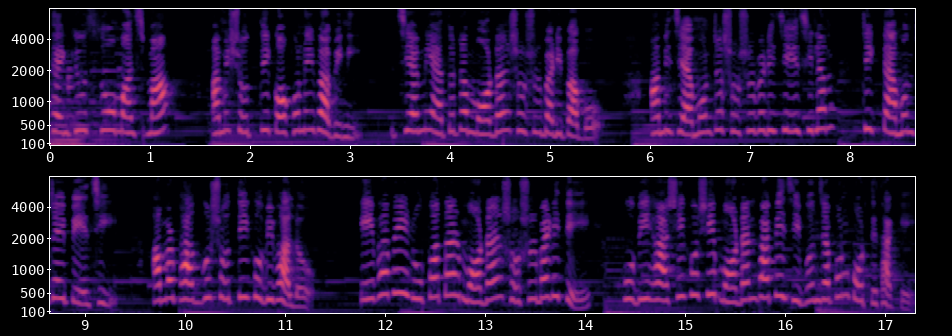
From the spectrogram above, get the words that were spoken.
থ্যাংক ইউ সো মাচ মা। আমি সত্যি কখনোই ভাবিনি যে আমি এতটা মডার্ন শ্বশুরবাড়ি পাবো। আমি যেমনটা শ্বশুরবাড়ি চেয়েছিলাম, ঠিক তেমনটাই পেয়েছি। আমার ভাগ্য সত্যিই খুবই ভালো। এভাবেই রূপা তার মডার্ন শ্বশুরবাড়িতে খুবই হাসি খুশি মডার্ন ভাবে জীবনযাপন করতে থাকে।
